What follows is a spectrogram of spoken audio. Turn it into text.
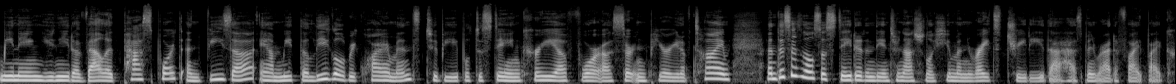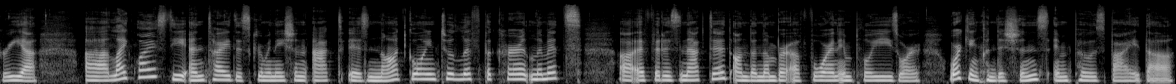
meaning you need a valid passport and visa and meet the legal requirements to be able to stay in Korea for a certain period of time. And this is also stated in the International Human Rights Treaty that has been ratified by Korea. Uh, likewise, the Anti Discrimination Act is not going to lift the current limits uh, if it is enacted on the number of foreign employees or working conditions imposed by the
